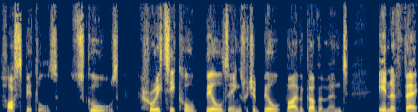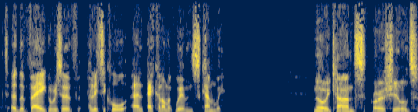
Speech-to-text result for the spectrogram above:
hospitals, schools, critical buildings which are built by the government in effect at the vagaries of political and economic whims, can we? No, we can't, Roifield.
